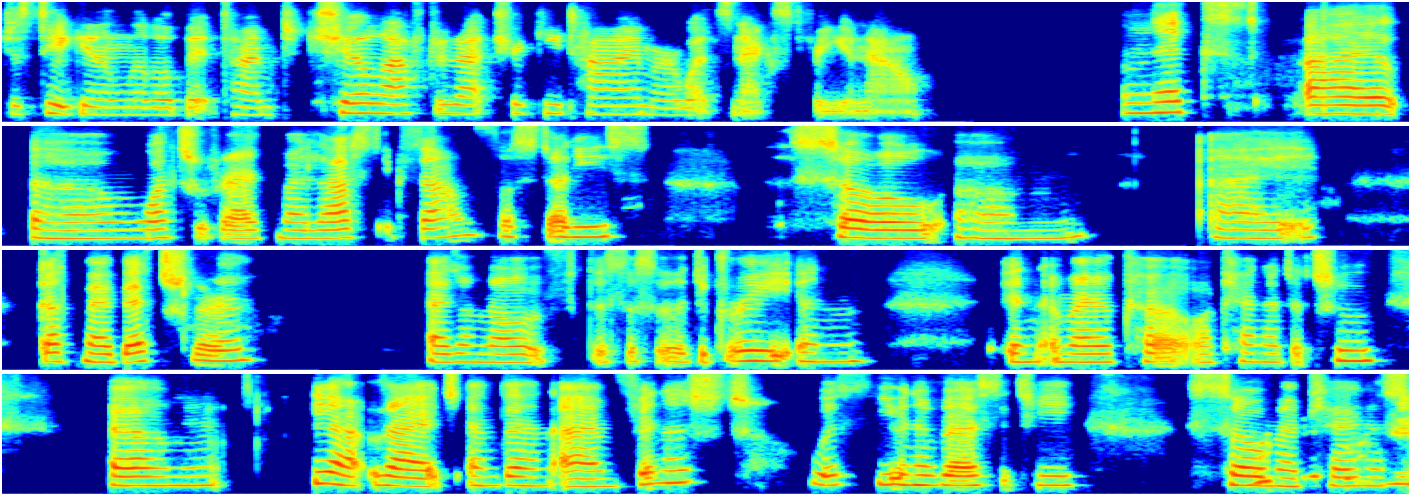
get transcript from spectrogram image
just taking a little bit time to chill after that tricky time or what's next for you now? Next i uh, want to write my last exam for studies. So um, i got my bachelor. I don't know if this is a degree in in america or canada too. Um, yeah right. And then i'm finished with university so my plan is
